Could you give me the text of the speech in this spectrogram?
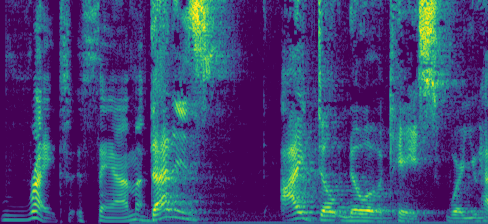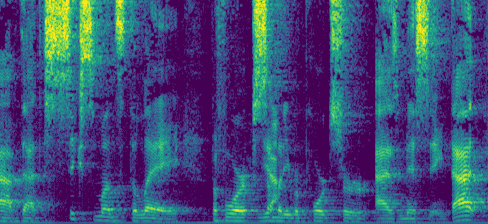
right, Sam. That is, I don't know of a case where you have that six months delay before somebody yeah. reports her as missing. That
